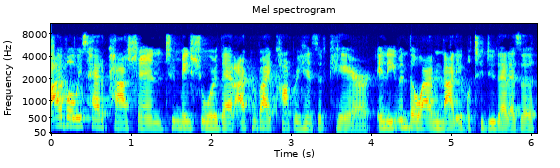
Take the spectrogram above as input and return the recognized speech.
I've always had a passion to make sure that I provide comprehensive care. And even though I'm not able to do that as a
